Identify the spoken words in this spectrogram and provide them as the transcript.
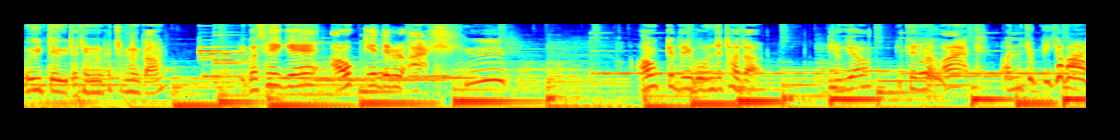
여기 있다 여기 있다 장난감 장난감. 이거 세 개 아홉 개들을 아 휴. 아홉 개들 이거 언제 타자? 저기요. 비켜주면 아 아니 좀 비켜봐.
